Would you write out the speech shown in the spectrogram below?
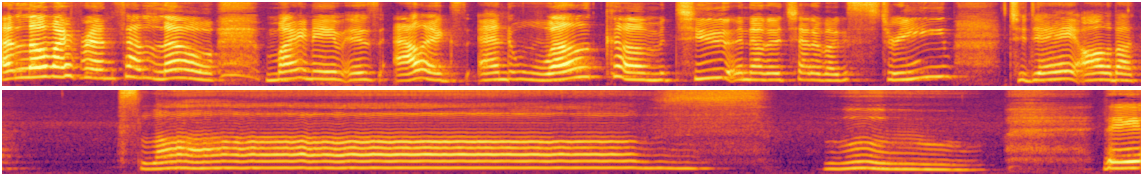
Hello, my friends. Hello. My name is Alex, and welcome to another Chatterbug stream. Today, all about sloths. Ooh. They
